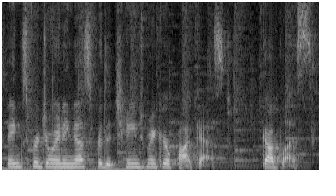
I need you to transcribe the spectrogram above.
Thanks for joining us for the Changemaker podcast. God bless.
